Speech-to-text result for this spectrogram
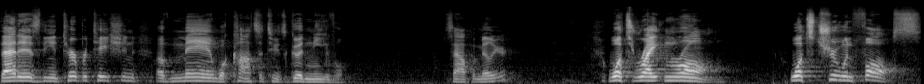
That is the interpretation of man what constitutes good and evil. Sound familiar? what's right and wrong, what's true and false.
